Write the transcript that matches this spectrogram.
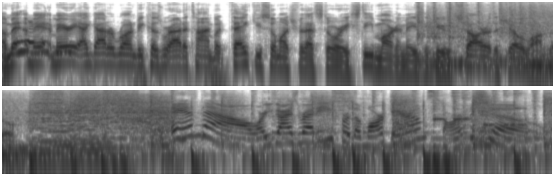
Ama- whoever Ama- did- Mary, I got to run because we're out of time, but thank you so much for that story. Steve Martin, amazing dude, star of the show, Longo. And now, are you guys ready for the Mark Arum star of the show?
